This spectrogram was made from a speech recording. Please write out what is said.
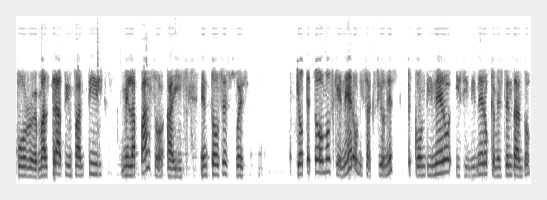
por maltrato infantil, me la paso ahí. Entonces, pues yo te tomo, genero mis acciones con dinero y sin dinero que me estén dando,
